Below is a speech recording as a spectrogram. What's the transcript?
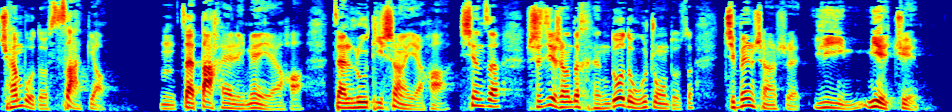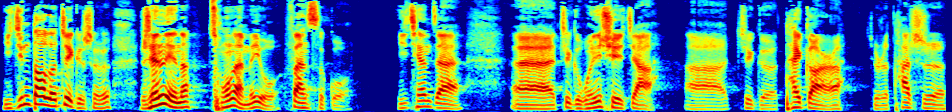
全部都杀掉，嗯，在大海里面也好，在陆地上也好，现在实际上的很多的物种都是基本上是予以灭绝。已经到了这个时候，人类呢从来没有反思过。以前在，呃，这个文学家啊，这个泰戈尔啊，就是他是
